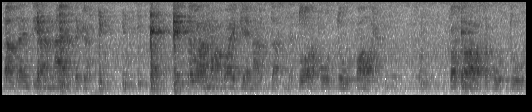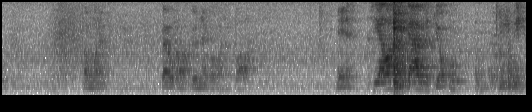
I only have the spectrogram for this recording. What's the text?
Täältä en tiedä näettekö. Sitten varmaan vaikea näyttää sinne. Tuolta puuttuu pala. Tosta lavasta puuttuu tommonen peukalon kynnenkokoinen pala. Niin siellä on käynyt joku kivi.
